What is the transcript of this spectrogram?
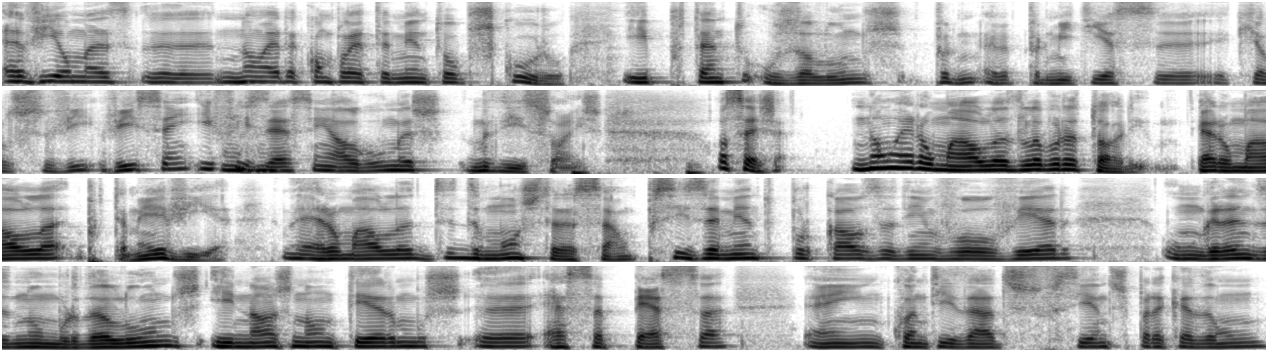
havia uma. Uh, não era completamente obscuro, e, portanto, os alunos permitia-se que eles se vi, vissem e fizessem. Uhum fizessem algumas medições. Ou seja, não era uma aula de laboratório, era uma aula, porque também havia, era uma aula de demonstração, precisamente por causa de envolver um grande número de alunos e nós não termos uh, essa peça em quantidades suficientes para cada um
